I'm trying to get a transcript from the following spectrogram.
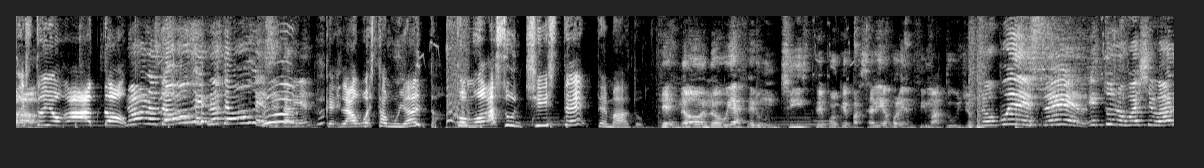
¡Me estoy ahogando! No, no te ahogues, no te ahogues. ¿Está bien? Que el agua está muy alta. Como hagas un chiste, te mato. Que no, no voy a hacer un chiste porque pasaría por encima tuyo. No puede ser. Esto nos va a llevar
